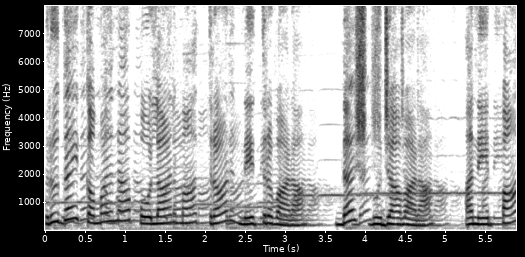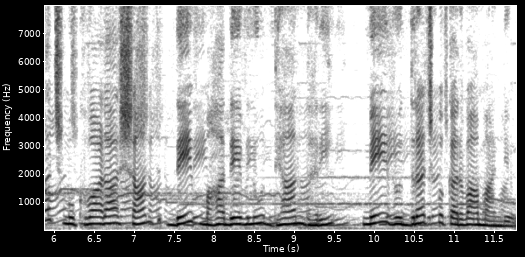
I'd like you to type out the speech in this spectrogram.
હૃદય કમળના પોલાણમાં ત્રણ નેત્રવાળા દશ ભુજાવાળા અને પાંચ મુખવાળા શાંત દેવ મહાદેવનું ધ્યાન ધરી મેં રુદ્રજપ કરવા માંડ્યો.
